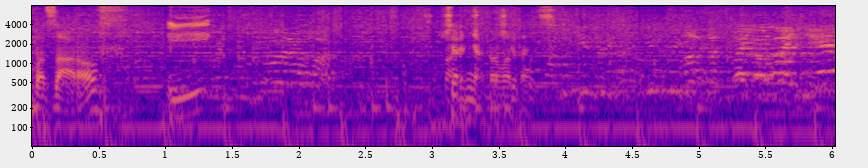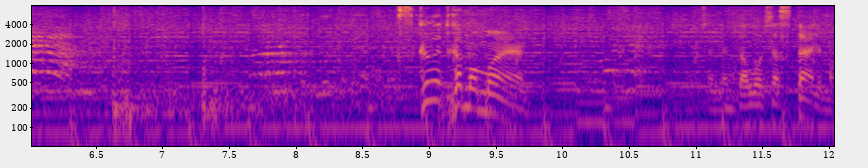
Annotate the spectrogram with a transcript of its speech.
Базаров і Черняк молодець. Скидка момент. Це не вдалося Стельма.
